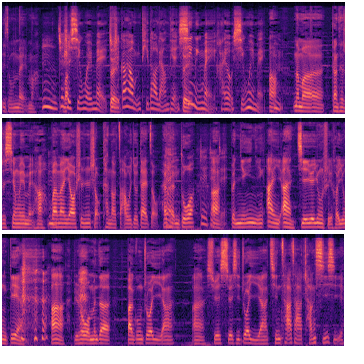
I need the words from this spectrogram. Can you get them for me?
一种美嘛。嗯，这是行为美，就是刚才我们提到两点：心灵美还有行为美啊。那么刚才是行为美哈，弯弯腰、伸伸手，看到杂物就带走，还有很多。对对对，不拧一拧、按一按，节约用水和用电 啊。比如说我们的办公桌椅啊。啊，学学习桌椅啊，勤擦擦，常洗洗。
